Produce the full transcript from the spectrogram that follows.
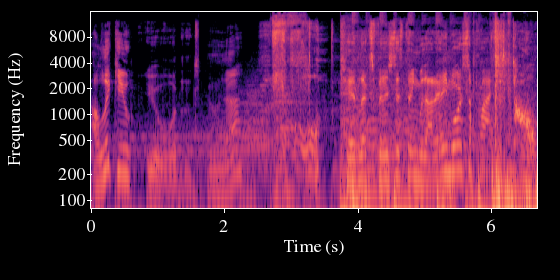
I'll lick you. You wouldn't. Oh, yeah? Kid, let's finish this thing without any more surprises. Go!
